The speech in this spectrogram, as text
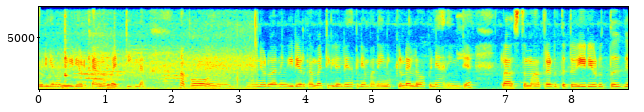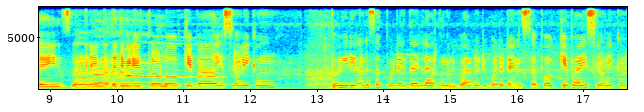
കൂടി നമുക്ക് വീഡിയോ എടുക്കാനൊന്നും പറ്റിയില്ല. അപ്പോൾ എന്നോട് പറഞ്ഞു വീഡിയോ എടുക്കാൻ പറ്റില്ലല്ലേ അപ്പോൾ ഞാൻ പറഞ്ഞു എനിക്കുണ്ടല്ലോ. അപ്പോൾ ഞാൻ എന്റെ ക്ലാസ് മാത്രം എടുത്തിട്ട് വീഡിയോ എടുത്ത് ഗൈസ് അങ്ങനെ ഇന്നത്തെ എന്റെ വീഡിയോ ഇത്രേ ഉള്ളൂ. ഓക്കെ ബൈ അസ്സാം വലൈക്കും അപ്പോൾ വീഡിയോ കണ്ട് സപ്പോർട്ട് ചെയ്ത എല്ലാവർക്കും ഒരുപാട് ഒരുപാട് താങ്ക്സ് അപ്പോൾ ഓക്കെ ബൈ അസ്സാം വലൈക്കും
